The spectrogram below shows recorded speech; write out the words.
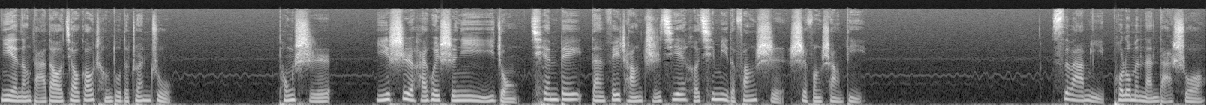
你也能达到较高程度的专注。同时，仪式还会使你以一种谦卑但非常直接和亲密的方式侍奉上帝。斯瓦米·婆罗门南达说：“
